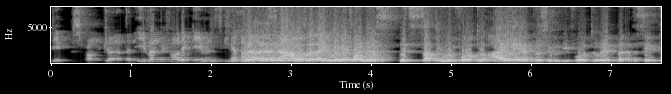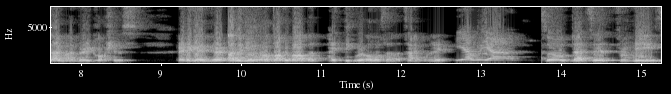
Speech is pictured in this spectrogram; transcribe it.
tips from Jonathan, even before the games came Yeah, yeah, yeah. out. But Like, anyway, the point is, it's something to look forward to. I am personally looking forward to it, but at the same time, I'm very cautious. And again, there are other games I want to talk about, but I think we're almost out of time, right? Yeah, we are. So that's it from me.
